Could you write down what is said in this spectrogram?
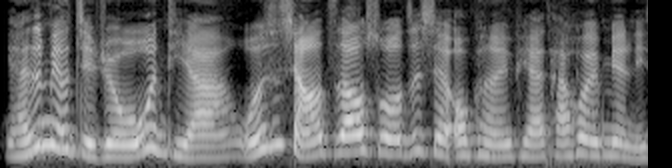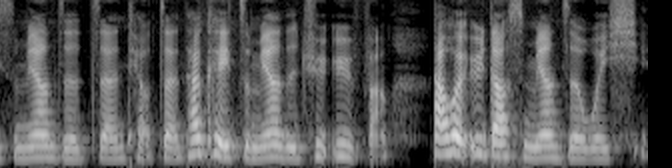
你还是没有解决我问题啊！我是想要知道说这些 Open API 它会面临什么样子的治安挑战，它可以怎么样子去预防，它会遇到什么样子的威胁。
